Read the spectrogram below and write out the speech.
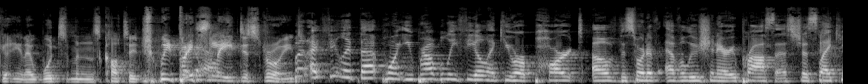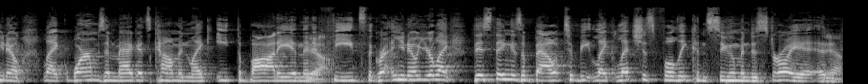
You know, woodsman's cottage we basically destroyed. But I feel at that point you probably feel like you are part of the sort of evolutionary process, just like you know, like worms and maggots come and like eat the body, and then Yeah. it feeds the ground. You know, you're like this thing is about to be like let's just fully consume and destroy it, and Yeah.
